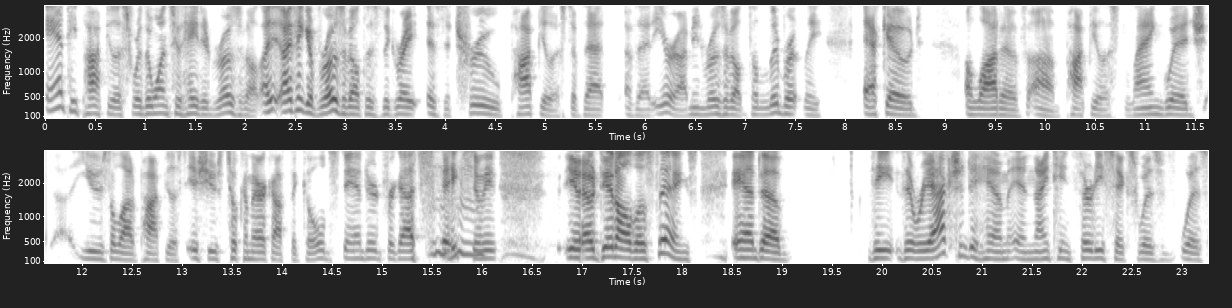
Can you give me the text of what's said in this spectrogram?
anti populists were the ones who hated Roosevelt. I, I, think of Roosevelt as the great as the true populist of that of that era. I mean, Roosevelt deliberately echoed a lot of um, populist language, uh, used a lot of populist issues, took America off the gold standard for God's sakes. Mm-hmm. I mean, you know, did all those things, and uh, the the reaction to him in 1936 was was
